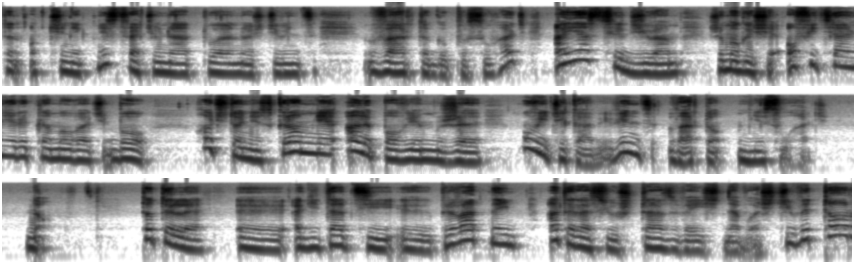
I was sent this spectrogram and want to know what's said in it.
ten odcinek nie stracił na aktualności, więc warto go posłuchać. A ja stwierdziłam, że mogę się oficjalnie reklamować, bo choć to nieskromnie, ale powiem, że mówię ciekawie, więc warto mnie słuchać. No, to tyle e, agitacji e, prywatnej, a teraz już czas wejść na właściwy tor,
